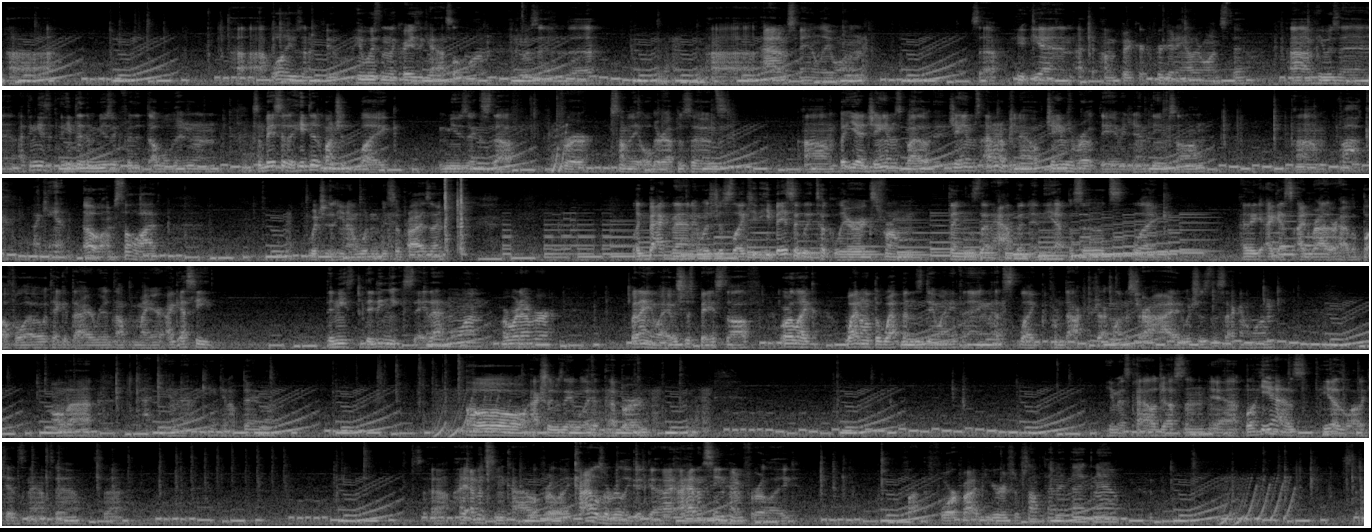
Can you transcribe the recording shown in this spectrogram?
Uh, uh, well, he was in a few. He was in the Crazy Castle one. He was in the uh, Addams Family one. So he, yeah, and I, am forgetting other ones too. Um, he was in. I think he did the music for the Double Vision. So basically, he did a bunch of like music stuff for some of the older episodes. Um, but yeah, James, by the way, James, I don't know if you know, James wrote the AVGN theme song. Um, fuck, I can't. Oh, I'm still alive. Which is, you know, wouldn't be surprising. Like back then, it was just like he, he basically took lyrics from things that happened in the episodes. Like, I I guess I'd rather have a buffalo take a diarrhea dump in my ear. I guess he didn't he didn't he say that in one or whatever. But anyway, it was just based off, or like, why don't the weapons do anything? That's like from Dr. Jekyll and Mr. Hyde, which is the second one. All that. God damn it, I can't get up there. Oh, actually was able to hit that bird. You miss Kyle Justin? Yeah. Well, he has he has a lot of kids now too. So. So I haven't seen Kyle for like Kyle's a really good guy. I haven't seen him for like four or five years or something, I think now. So.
